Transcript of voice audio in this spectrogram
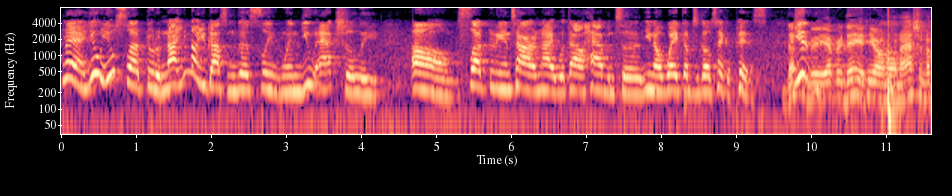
man, you you slept through the night. You know you got some good sleep when you actually um slept through the entire night without having to, you know, wake up to go take a piss. That You- should be every day here on Old National.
